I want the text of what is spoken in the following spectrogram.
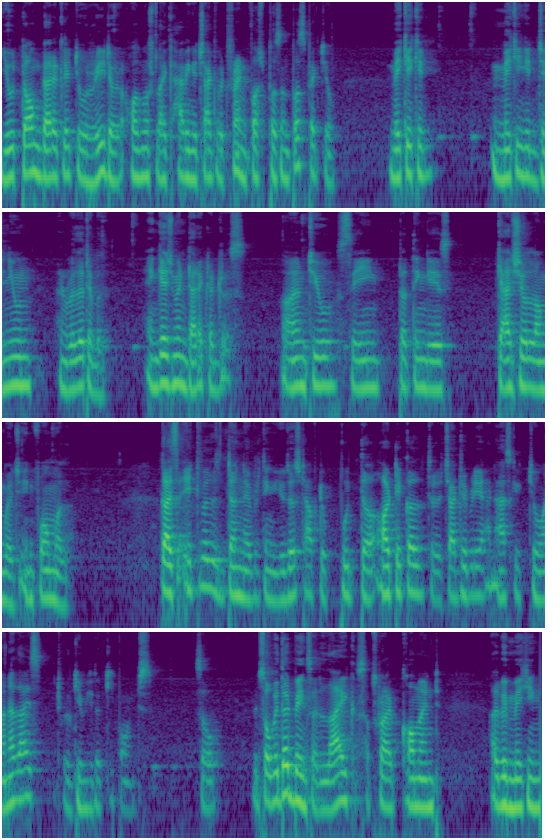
You talk directly to a reader, almost like having a chat with friend, first person perspective, making it, making it genuine and relatable. Engagement direct address. Aren't you saying the thing is casual language, informal? guys it will done everything. You just have to put the article to the ChatGPT and ask it to analyze. It will give you the key points. So so with that being said like subscribe comment. I'll be making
